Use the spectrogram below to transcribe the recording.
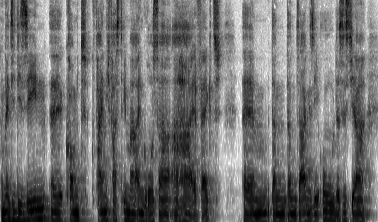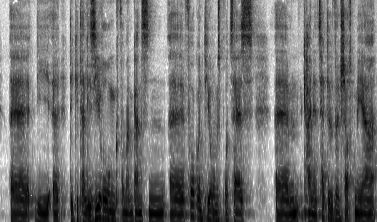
Und wenn Sie die sehen, äh, kommt eigentlich fast immer ein großer Aha-Effekt. Ähm, dann, dann sagen Sie, oh, das ist ja äh, die äh, Digitalisierung von meinem ganzen äh, Vorkontierungsprozess ähm, keine Zettelwirtschaft mehr,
